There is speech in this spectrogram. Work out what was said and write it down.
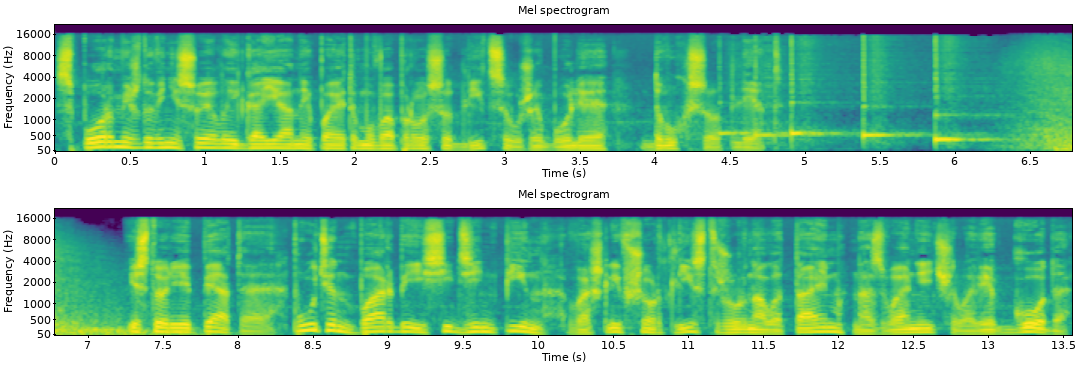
Спор между Венесуэлой и Гаяной по этому вопросу длится уже более 200 лет. История пятая. Путин, Барби и Си Цзиньпин вошли в шорт-лист журнала «Тайм» название «Человек года».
